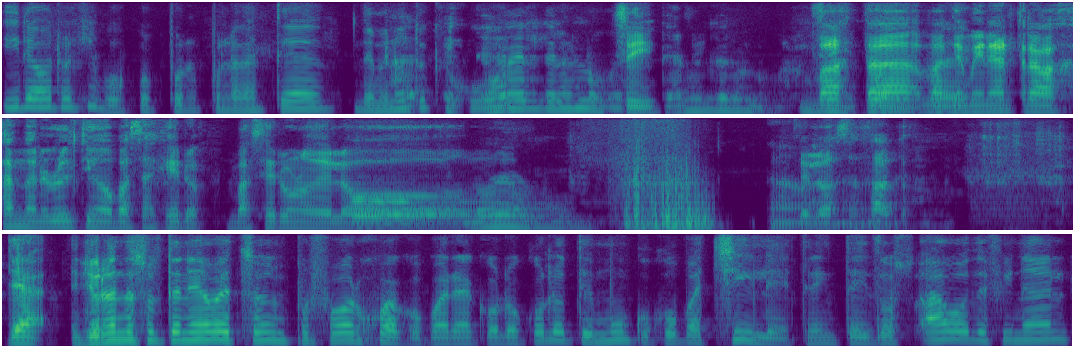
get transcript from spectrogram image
ir a otro equipo por, por- por la cantidad de minutos que Este jugó. era el de los números. Sí. Era el de los números. Va, a Sí, estar- puede, va a puede. terminar trabajando en el último pasajero. Va a ser uno de los, Oh. No, de los azafatos. Ya, Yolanda Sultaneo Betson, por favor, Juaco, para Colo Colo Temuco, Copa Chile, 32 avos de final,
